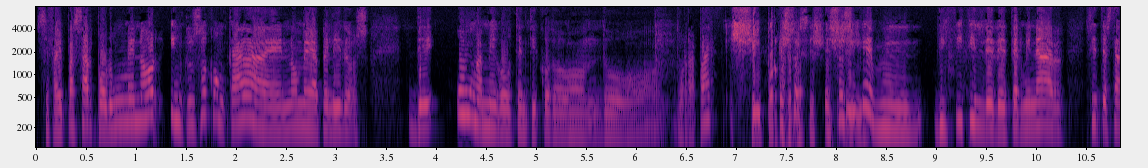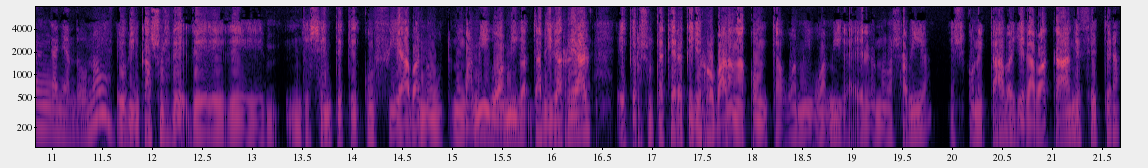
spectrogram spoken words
se fai pasar por un menor incluso con cara e eh, nome e apelidos de un amigo auténtico do, do, do rapaz. Sí, porque eso, veces... Eso sí. sí que é mm, difícil de determinar se si te están engañando ou non. Eu vin casos de, de, de, de xente que confiaba nun, nun amigo ou amiga da vida real e que resulta que era que lle robaran a conta o amigo ou amiga. Ela non a sabía, e se conectaba, lle daba can, etcétera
